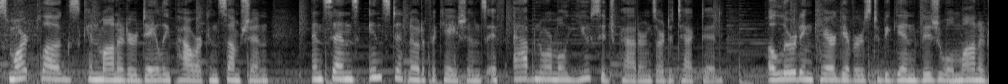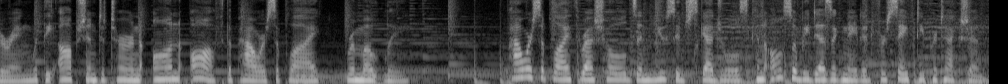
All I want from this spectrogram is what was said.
Smart plugs can monitor daily power consumption and sends instant notifications if abnormal usage patterns are detected, alerting caregivers to begin visual monitoring with the option to turn on-off the power supply remotely. Power supply thresholds and usage schedules can also be designated for safety protection.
